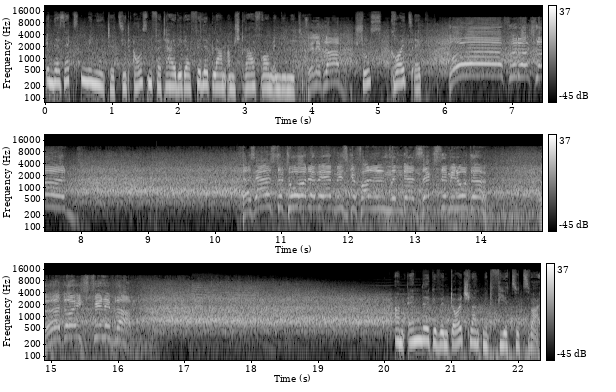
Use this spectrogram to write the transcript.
In der sechsten Minute zieht Außenverteidiger Philipp Lahm am Strafraum in die Mitte. Philipp Lahm. Schuss, Kreuzeck. Tor für Deutschland! Das erste Tor der WM ist gefallen in der sechsten Minute durch Philipp Lahm. Am Ende gewinnt Deutschland mit 4 zu 2.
